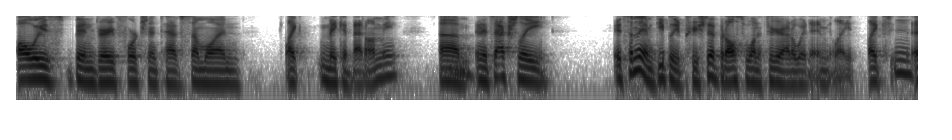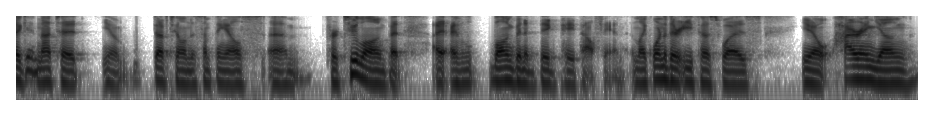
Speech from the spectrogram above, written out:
always been very fortunate to have someone like make a bet on me. Um, mm-hmm. and it's actually it's something I'm deeply appreciative, but also want to figure out a way to emulate. Like mm. again, not to you know dovetail into something else um, for too long, but I, I've long been a big PayPal fan, and like one of their ethos was you know, hiring young,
